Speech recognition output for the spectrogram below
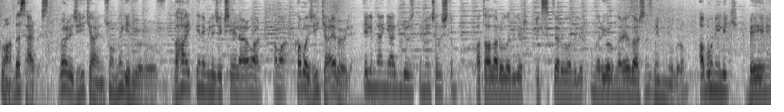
şu anda serbest. Böylece hikayenin sonuna geliyoruz. Daha eklenebilecek şeyler var ama kabaca hikaye böyle. Elimden geldiğince özetlemeye çalıştım. Hatalar olabilir, eksikler olabilir. Bunları yorumlara yazarsanız memnun olurum. Abonelik, beğeni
